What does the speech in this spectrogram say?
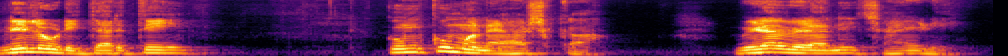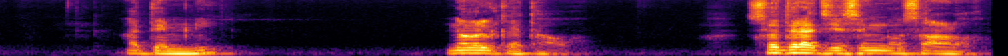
લીલોડી ધરતી, કુમકુમ અને આશકા, વેળાવેળાની છાંયડી આ તેમની નવલકથાઓ. સદરા જયસિંહનો સાળો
